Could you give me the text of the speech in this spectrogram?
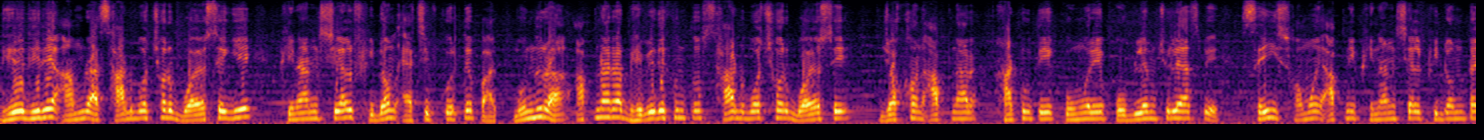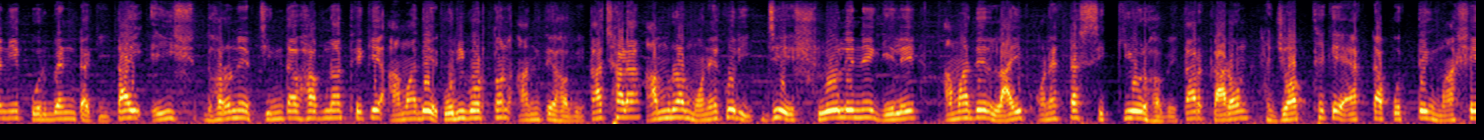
ধীরে ধীরে আমরা ষাট বছর বয়সে গিয়ে ফিনান্সিয়াল ফ্রিডম অ্যাচিভ করতে পার বন্ধুরা, আপনারা ভেবে দেখুন তো, ষাট বছর বয়সে যখন আপনার হাঁটুতে কোমরে প্রবলেম চলে আসবে, সেই সময় আপনি ফিনান্সিয়াল ফ্রিডমটা নিয়ে করবেনটা কি? তাই এই ধরনের চিন্তা ভাবনা থেকে আমাদের পরিবর্তন আনতে হবে। তাছাড়া আমরা মনে করি যে স্লো লেনে গেলে আমাদের লাইফ অনেকটা সিকিওর হবে। তার কারণ জব থেকে একটা প্রত্যেক মাসে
